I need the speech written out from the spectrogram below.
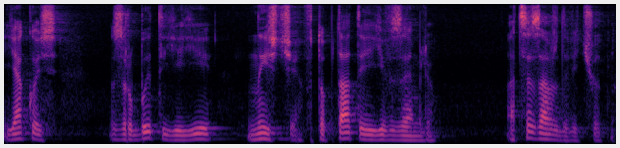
якось зробити її нижче, втоптати її в землю. А це завжди відчутно.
